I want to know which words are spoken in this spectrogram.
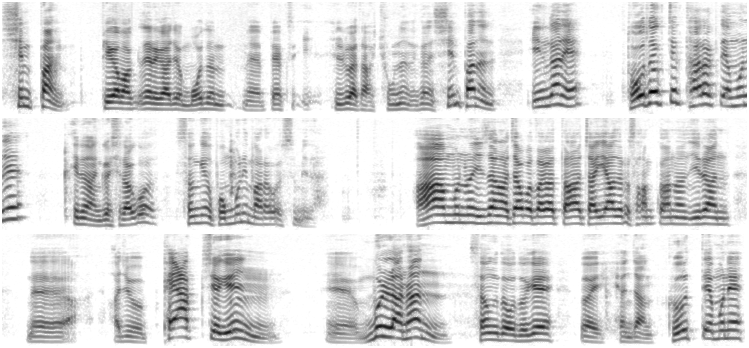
심판, 비가 막 내려가지고 모든 백 인류가 다 죽는 그런 심판은 인간의 도덕적 타락 때문에 일어난 것이라고 성경 본문이 말하고 있습니다. 아무나 이자나 잡아다가 다 자기 아들로 삼고 하는 이러한 네, 아주 폐악적인 예, 문란한 성도덕의 그 현장 그 때문에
